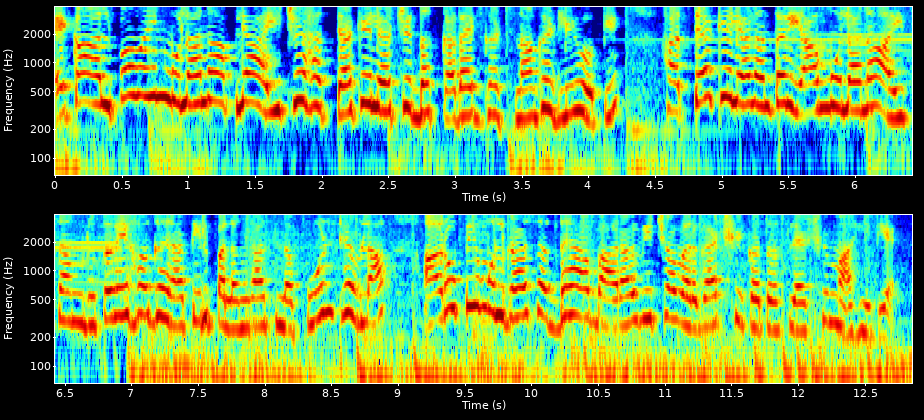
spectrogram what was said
एका अल्पवयीन मुलानं आपल्या आईची हत्या केल्याची धक्कादायक घटना घडली होती. हत्या केल्यानंतर या मुलानं आईचा मृतदेह घरातील पलंगात लपवून ठेवला. आरोपी मुलगा सध्या बारावीच्या वर्गात शिकत असल्याची माहिती आहे.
